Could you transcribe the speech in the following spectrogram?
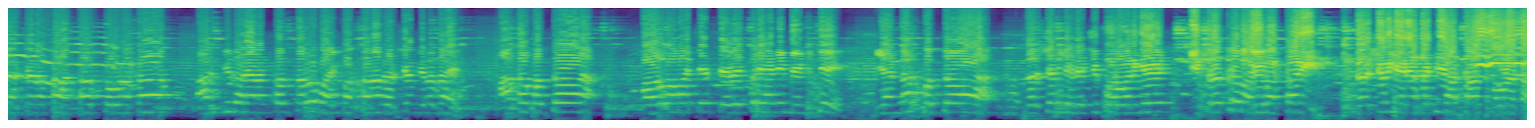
दर्शनाचा अंदाज करू नका आरती झाल्यानंतर सर्व भाई भक्तांना दर्शन दिलं जाईल. आता फक्त बाळूबाबाचे सेवेकरी आणि मेंढके यांनाच फक्त दर्शन घेण्याची परवानगी इतरत्र भावी भक्तांनी दर्शन घेण्यासाठी अंदाज करू नका.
